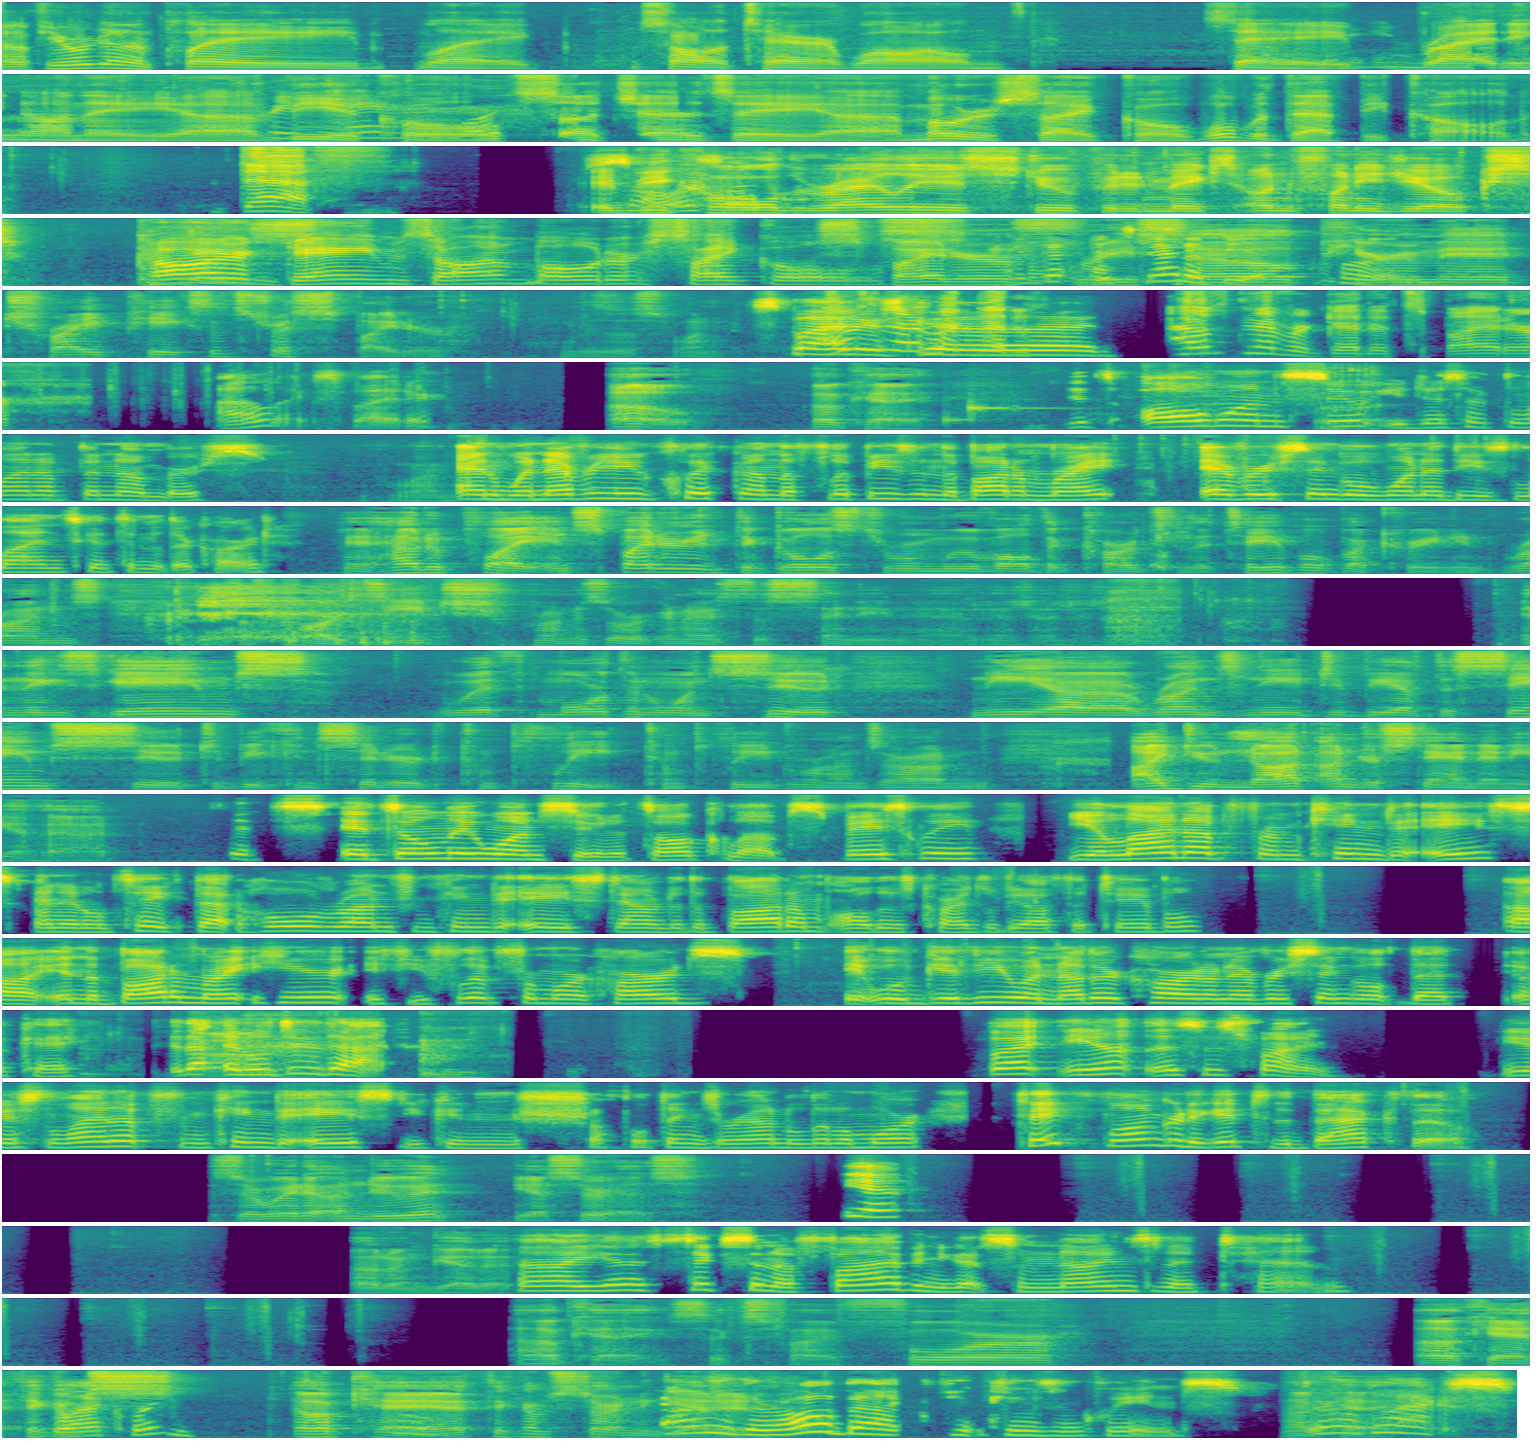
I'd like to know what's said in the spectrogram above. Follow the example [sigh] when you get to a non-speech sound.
So if you were gonna play like solitaire while, say, riding on a uh, vehicle such as a uh, motorcycle, what would that be called? Death. It'd be Solid called Riley is stupid and makes unfunny jokes. Car Okay, games on motorcycles. Spider, It's got- free it's gotta be a cell, pyramid, tri peaks. Let's try spider. What is this one? Spider's never good. good. I was never good at Spider. I like Spider. Oh, okay. It's all one suit. You just have to line up the numbers. Line And whenever you click on the flippies in the bottom right, every single one of these lines gets another card. How to play. In Spider, the goal is to remove all the cards on the table by creating runs of cards. Each run is organized ascending. da, da, da. In these games, with more than one suit, ne- uh, runs need to be of the same suit to be considered complete. Complete runs are on. I do not understand any of that. It's it's only one suit. It's all clubs. Basically, you line up from king to ace, and it'll take that whole run from king to ace down to the bottom. All those cards will be off the table. Uh, in the bottom right here, if you flip for more cards, it will give you another card on every single that. Okay, that, it'll do that. [clears throat] But you know this is fine. You just line up from king to ace. You can shuffle things around a little more. Take longer to get to the back though. Is there a way to undo it? Yes, there is. Yeah. I don't get it. Uh, you got a six and a five, and you got some nines and a ten. Okay, six, five, four. Okay, I think Black I'm. ring. Okay, I think I'm starting to get Oh, it. they're all back kings and queens. They're all blacks.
